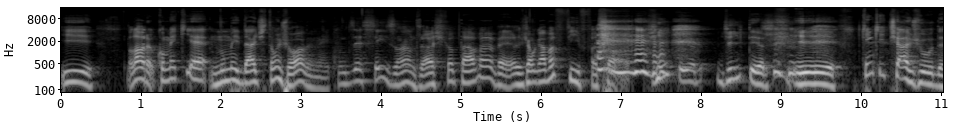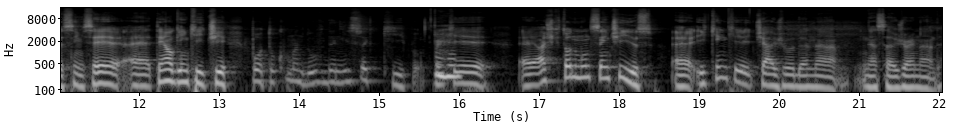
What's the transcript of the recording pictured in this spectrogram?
E Laura, como é que é numa idade tão jovem, véio, com 16 anos? Eu acho que eu tava, velho, eu jogava FIFA só, o dia inteiro, dia inteiro. E quem que te ajuda, assim? Você é, tem alguém que te, pô, tô com uma dúvida nisso aqui, pô, porque uhum. é, eu acho que todo mundo sente isso. É, e quem que te ajuda na, nessa jornada?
